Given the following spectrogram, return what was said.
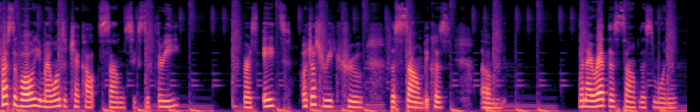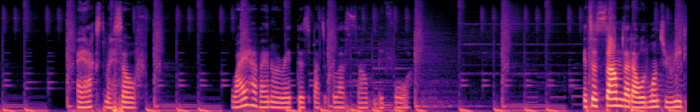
First of all, you might want to check out Psalm 63, verse 8, or just read through the psalm because um, when I read this psalm this morning, I asked myself, why have I not read this particular psalm before? It's a psalm that I would want to read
